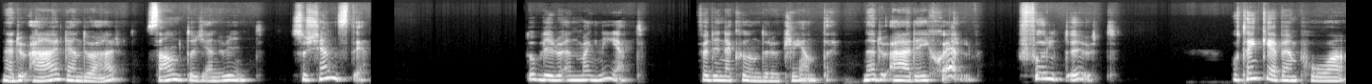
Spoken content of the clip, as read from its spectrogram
när du är den du är, sant och genuint, så känns det. Då blir du en magnet för dina kunder och klienter. När du är dig själv, fullt ut. Och tänk även på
